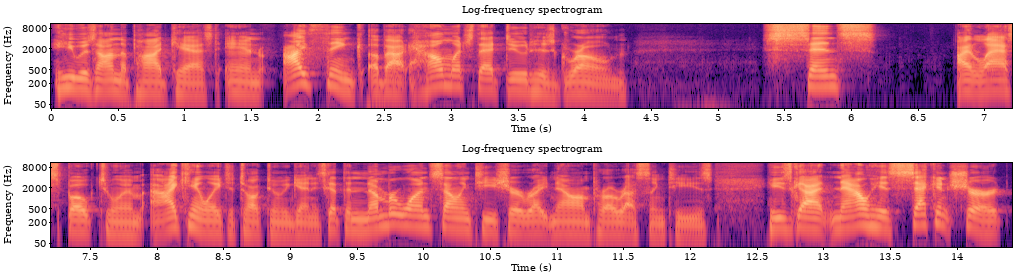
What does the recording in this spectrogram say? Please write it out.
he was on the podcast and I think about how much that dude has grown since I last spoke to him. I can't wait to talk to him again. He's got the number one selling t shirt right now on Pro Wrestling Tees. He's got now his second shirt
